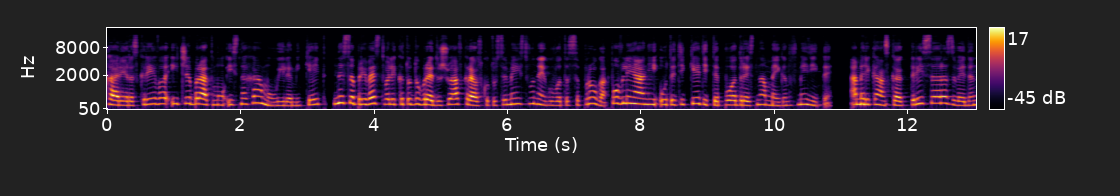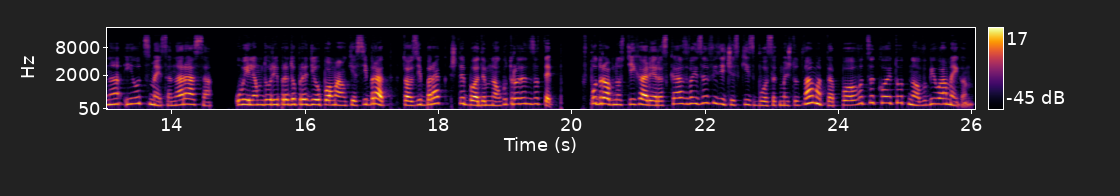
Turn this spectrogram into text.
Хари разкрива и, че брат му и снаха му Уилям и Кейт не са приветствали като добре дошла в кралското семейство неговата съпруга, повлияни от етикетите по адрес на Меган в медиите. Американска актриса, разведена и от смесена раса. Уилям дори предупредил по-малкия си брат. Този брак ще бъде много труден за теб. В подробности Хари разказва и за физически сблъсък между двамата, повод за който отново била Меган.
